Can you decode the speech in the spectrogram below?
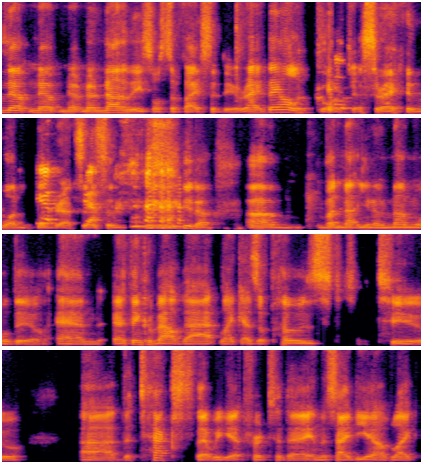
no, no, no, no, none of these will suffice to do, right? They all look gorgeous, right? And one progresses, and you know, um, but not, you know, none will do. And I think about that like as opposed to uh, the text that we get for today, and this idea of like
